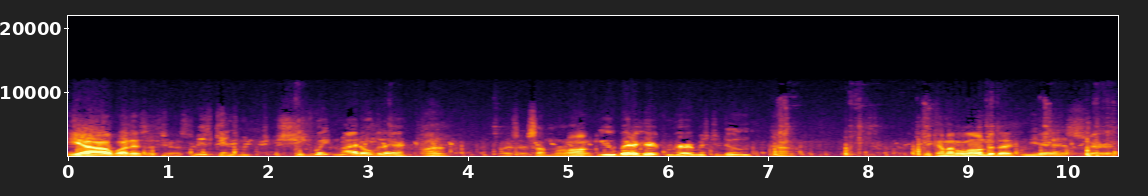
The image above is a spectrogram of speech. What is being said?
Yeah, what is it, Chester? Miss Kinsman, she's waiting right over there. What? Is there something wrong? You better hear it from her, Mr. Doon. You coming alone today? Yes, sir.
